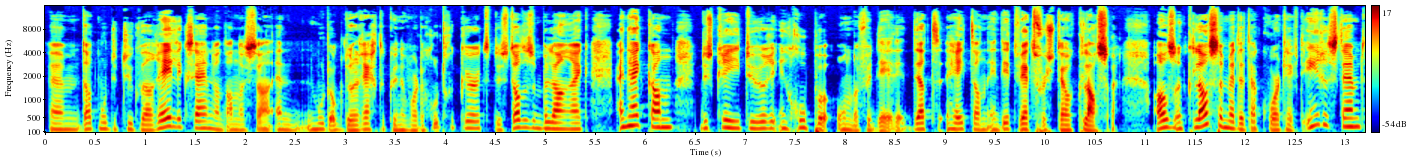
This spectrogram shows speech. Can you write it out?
Um, dat moet natuurlijk wel redelijk zijn, want anders dan, en moet ook door de kunnen worden goedgekeurd. Dus dat is een belangrijk. En hij kan dus crediteuren in groepen onderverdelen. Dat heet dan in dit wetsvoorstel klasse. Als een klasse met het akkoord heeft ingestemd,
